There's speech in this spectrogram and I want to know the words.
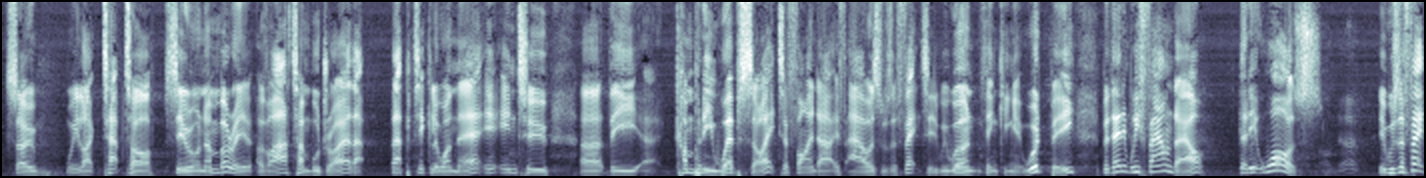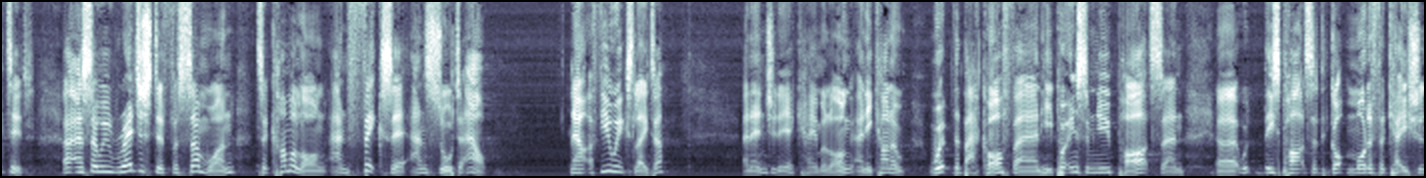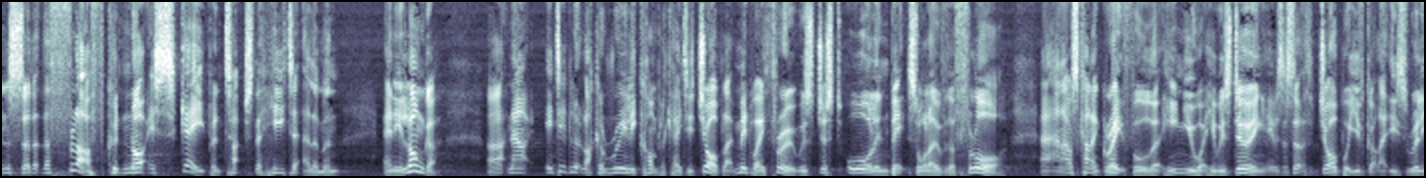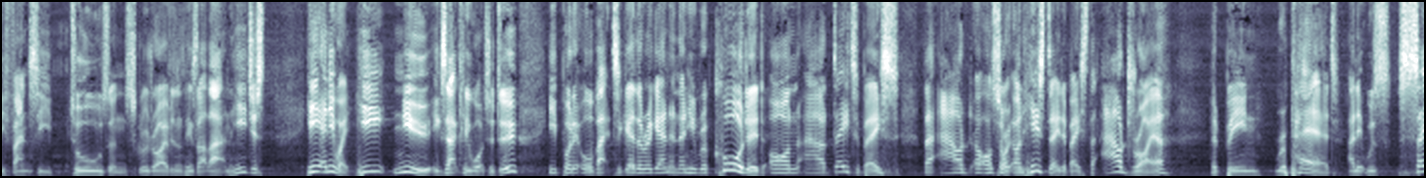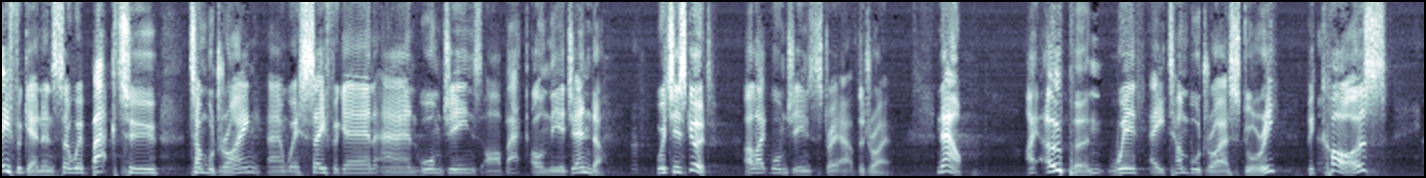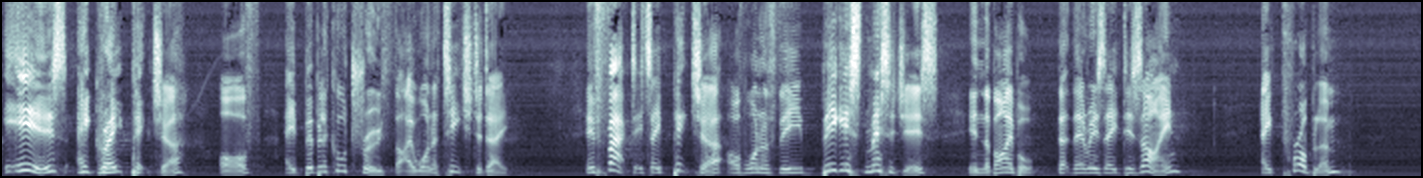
So we like tapped our serial number of our tumble dryer, that, that particular one there, into uh, the uh, company website to find out if ours was affected. We weren't thinking it would be, but then we found out that it was. Oh, no. It was affected. And so we registered for someone to come along and fix it and sort it out. Now, a few weeks later, an engineer came along and he kind of whipped the back off and he put in some new parts and uh, these parts had got modifications so that the fluff could not escape and touch the heater element any longer. Uh, now it did look like a really complicated job. Like midway through it was just all in bits all over the floor. And i was kind of grateful that he knew what he was doing. It was a sort of job where you've got like these really fancy tools and screwdrivers and things like that. And he just he, anyway, he knew exactly what to do. He put it all back together again, and then he recorded on our database that our, oh, sorry, on his database that our dryer had been repaired and it was safe again. And so we're back to tumble drying and we're safe again, and warm jeans are back on the agenda, which is good. I like warm jeans straight out of the dryer. Now, I open with a tumble dryer story because it is a great picture of a biblical truth that I want to teach today. In fact, it's a picture of one of the biggest messages in the Bible that there is a design, a problem,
